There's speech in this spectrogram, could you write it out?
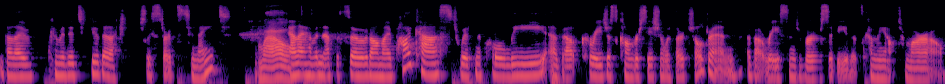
that I've committed to that actually starts tonight. Wow. And I have an episode on my podcast with Nicole Lee about courageous conversation with our children about race and diversity that's coming out tomorrow.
